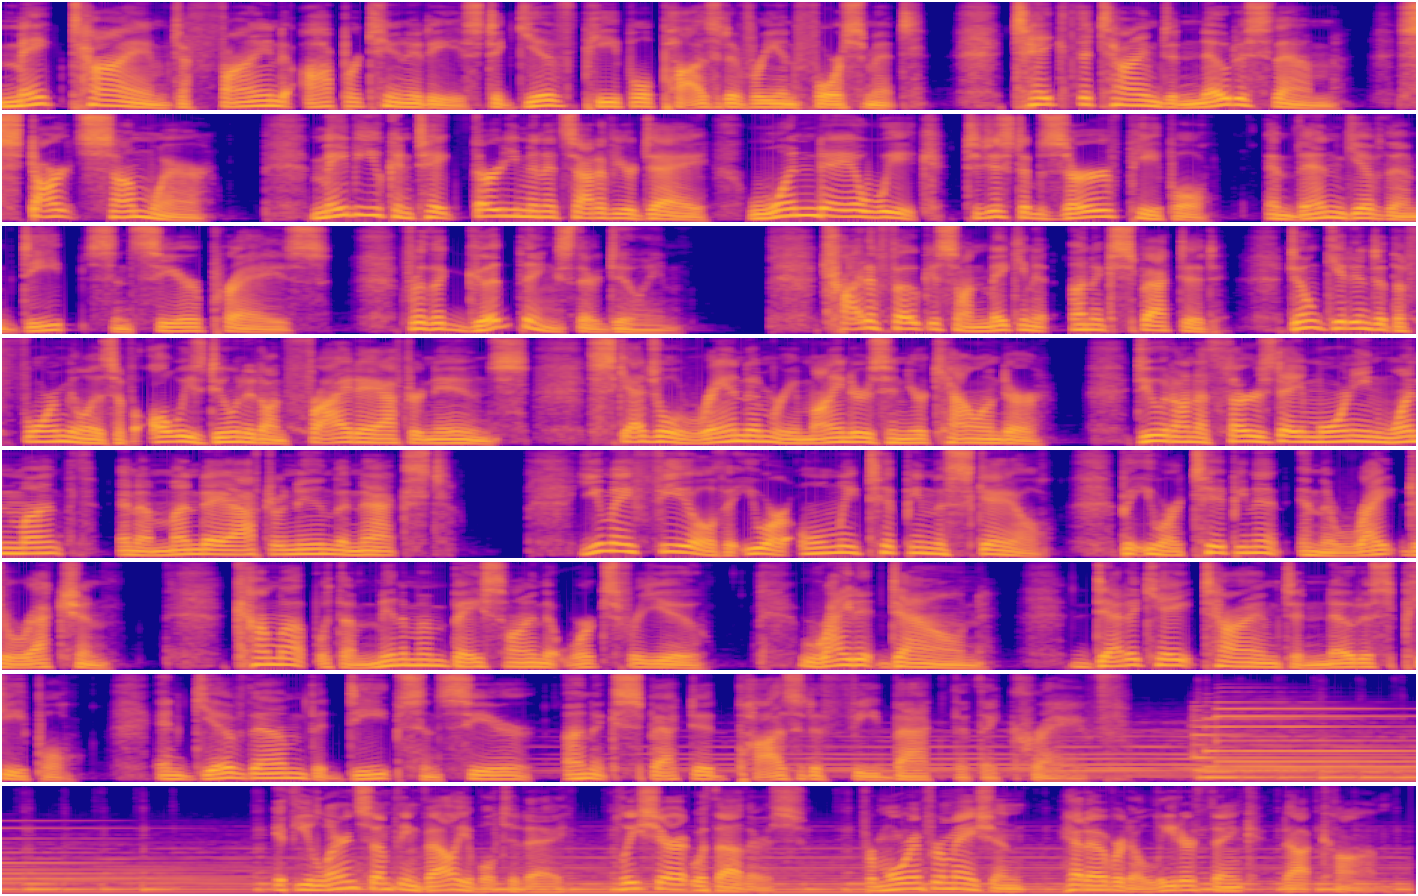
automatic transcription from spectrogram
Make time to find opportunities to give people positive reinforcement. Take the time to notice them. Start somewhere. Maybe you can take 30 minutes out of your day, one day a week, to just observe people and then give them deep, sincere praise for the good things they're doing. Try to focus on making it unexpected. Don't get into the formulas of always doing it on Friday afternoons. Schedule random reminders in your calendar. Do it on a Thursday morning one month and a Monday afternoon the next. You may feel that you are only tipping the scale, but you are tipping it in the right direction. Come up with a minimum baseline that works for you. Write it down. Dedicate time to notice people and give them the deep, sincere, unexpected, positive feedback that they crave. If you learned something valuable today, please share it with others. For more information, head over to leaderthink.com.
